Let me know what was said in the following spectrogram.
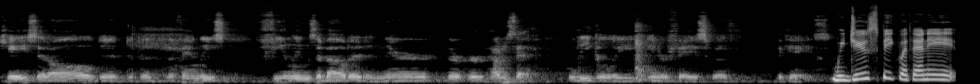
case at all? Do, do the, the family's feelings about it and their their hurt? How does that legally interface with the case? We do speak with any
